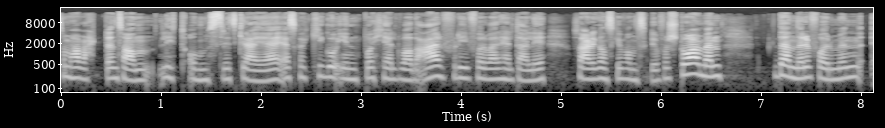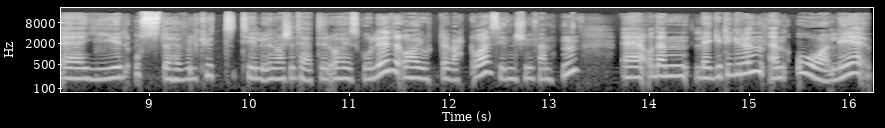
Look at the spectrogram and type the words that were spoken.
som har vært en sånn litt omstridt greie. Jeg skal ikke gå inn på helt hva det er, fordi for å være helt ærlig så er det ganske vanskelig å forstå. Men denne reformen eh, gir ostehøvelkutt til universiteter og høyskoler, og har gjort det hvert år siden 2015. Eh, og den legger til grunn en årlig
